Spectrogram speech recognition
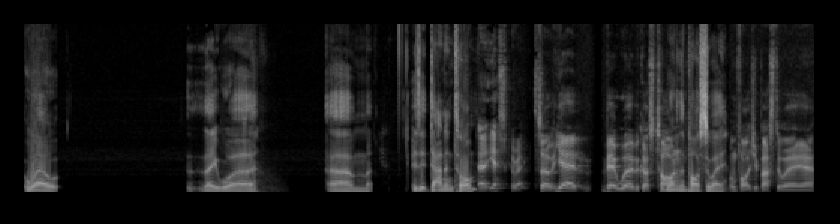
Well, they were. Um, is it Dan and Tom? Uh, yes, correct. So yeah, they were because Tom One of them passed away. unfortunately passed away. Yeah,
